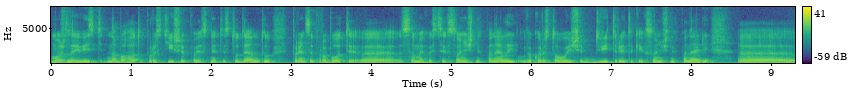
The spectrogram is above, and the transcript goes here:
можливість набагато простіше пояснити студенту принцип роботи е, самих ось цих сонячних панелей, використовуючи 2-3 таких сонячних панелі е,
